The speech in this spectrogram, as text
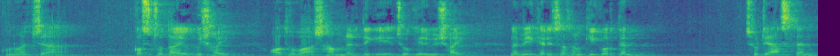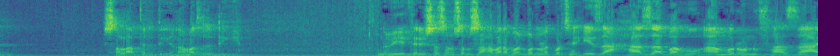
কোনো একটা কষ্টদায়ক বিষয় অথবা সামনের দিকে ঝুঁকির বিষয়। নবী কারিম কি করতেন? ছুটে আসতেন সালাতের দিকে, নামাজের দিকে। সব সাহাবারা বর্ণনা করছেন এজা আমরুন ফাজা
